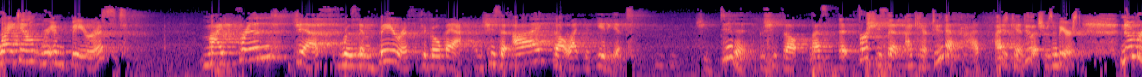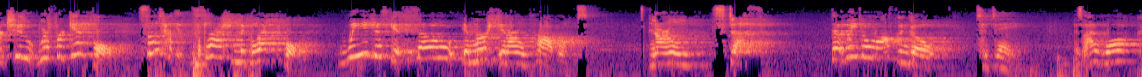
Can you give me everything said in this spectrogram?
Write down, we're embarrassed. My friend Jess was embarrassed to go back, and she said, I felt like an idiot. She did it because she felt less. At first, she said, I can't do that, God. I just can't do it. She was embarrassed. Number two, we're forgetful, sometimes slash neglectful. We just get so immersed in our own problems, in our own stuff, that we don't often go, today, as I walk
